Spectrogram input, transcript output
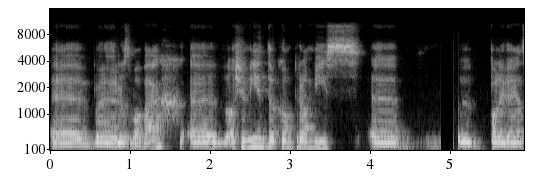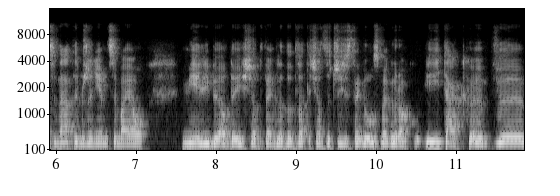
e, rozmowach e, osiągnięto kompromis e, polegający na tym, że Niemcy mają mieliby odejść od węgla do 2038 roku. I tak, w,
